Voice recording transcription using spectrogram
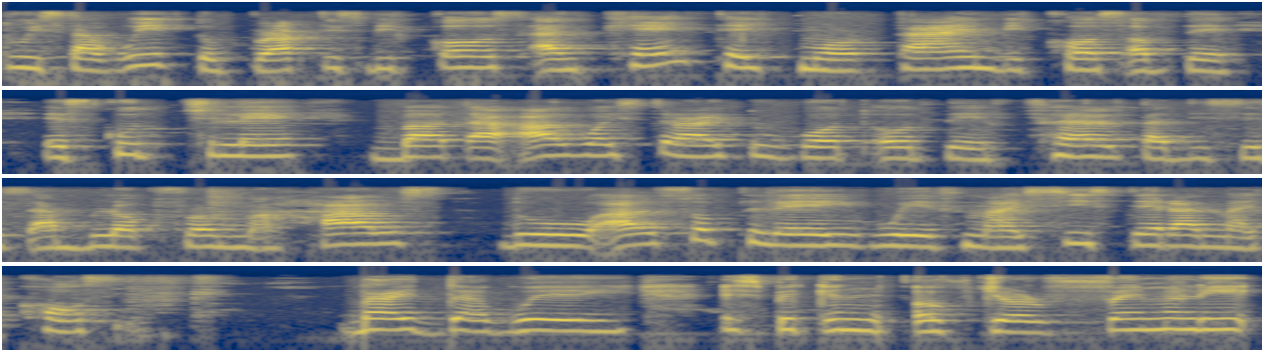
twice a week to practice because I can't take more time because of the schedule, but I always try to go to the field that this is a block from my house do also play with my sister and my cousin. By the way, speaking of your family,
